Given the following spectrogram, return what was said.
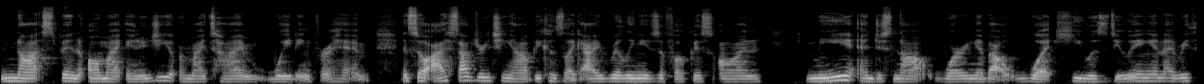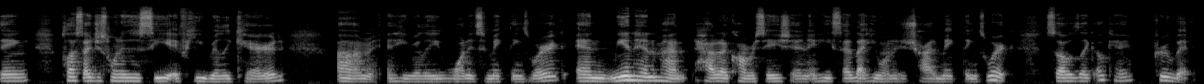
not spend all my energy or my time waiting for him. And so I stopped reaching out because like I really needed to focus on me and just not worrying about what he was doing and everything. Plus I just wanted to see if he really cared um, and he really wanted to make things work. And me and him had had a conversation, and he said that he wanted to try to make things work. So I was like, okay, prove it.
